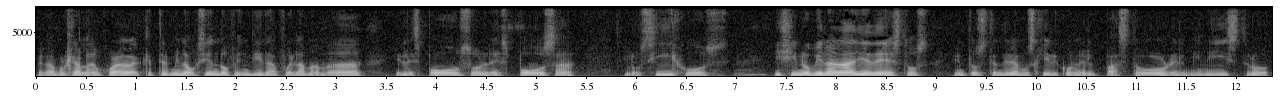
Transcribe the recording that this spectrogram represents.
¿verdad? Porque a lo mejor a la que terminó siendo ofendida fue la mamá, el esposo, la esposa, los hijos. Y si no hubiera nadie de estos, entonces tendríamos que ir con el pastor, el ministro,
